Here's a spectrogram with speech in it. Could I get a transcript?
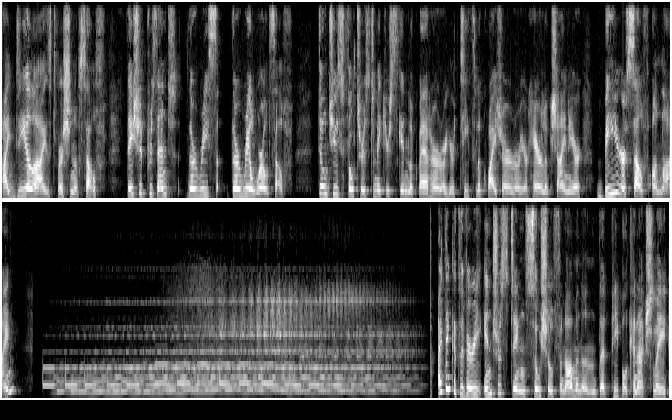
idealized version of self, they should present their, their real world self. Don't use filters to make your skin look better or your teeth look whiter or your hair look shinier. Be yourself online. I think it's a very interesting social phenomenon that people can actually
